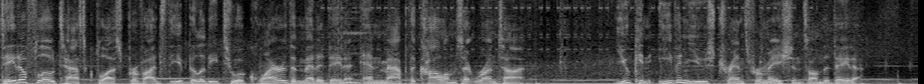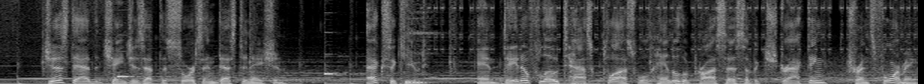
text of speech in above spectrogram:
Dataflow Task Plus provides the ability to acquire the metadata and map the columns at runtime. You can even use transformations on the data. Just add the changes at the source and destination, execute, and Dataflow Task Plus will handle the process of extracting, transforming,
